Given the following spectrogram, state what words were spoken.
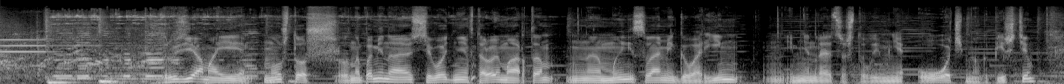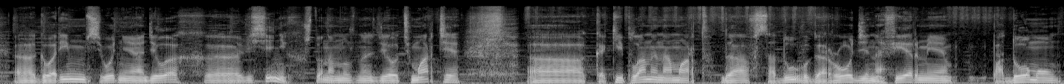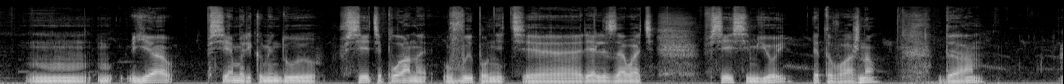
Друзья мои, ну что ж, напоминаю, сегодня 2 марта. Мы с вами говорим и мне нравится, что вы мне очень много пишете. Э, говорим сегодня о делах э, весенних, что нам нужно сделать в марте, э, какие планы на март, да, в саду, в огороде, на ферме, по дому. Я всем рекомендую все эти планы выполнить, реализовать всей семьей. Это важно, да.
